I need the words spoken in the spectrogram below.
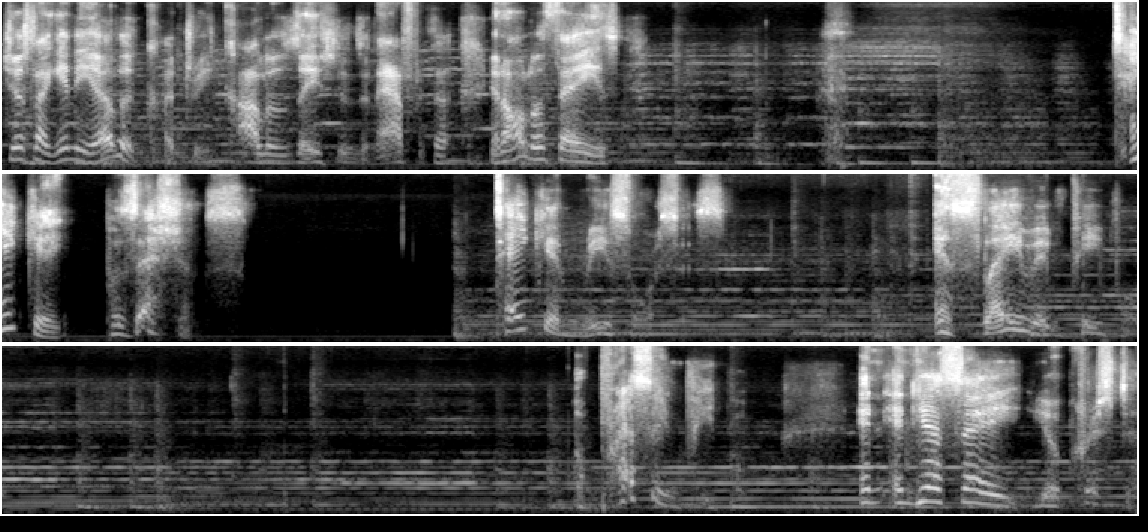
just like any other country, colonizations in Africa and all the things, taking possessions, taking resources, enslaving people, oppressing people, and, and yet say you're a Christian.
